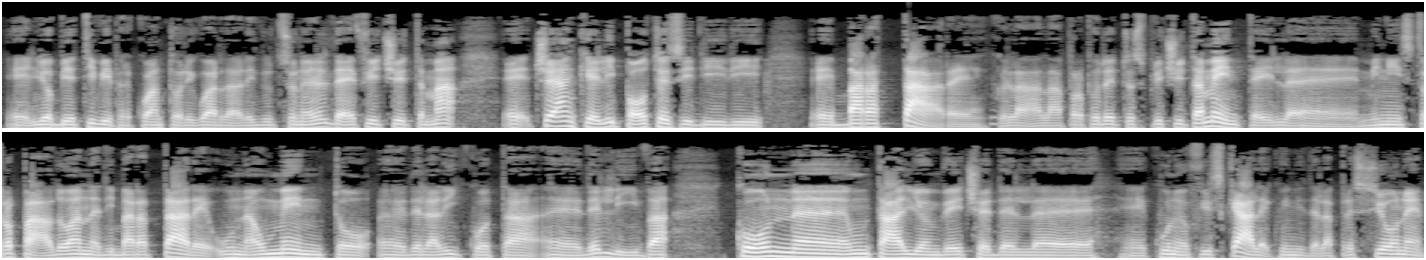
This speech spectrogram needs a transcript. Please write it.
gli obiettivi per quanto riguarda la riduzione del deficit, ma eh, c'è anche l'ipotesi di, di eh, barattare, l'ha proprio detto esplicitamente il eh, ministro Padoan, di barattare un aumento eh, dell'aliquota eh, dell'IVA con eh, un taglio invece del cuneo fiscale, quindi della pressione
